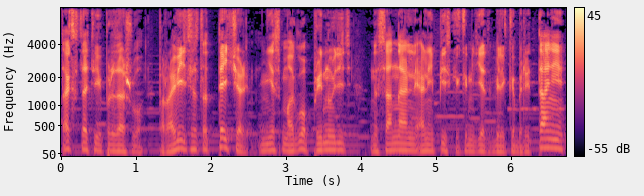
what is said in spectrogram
Так, кстати, и произошло. Правительство Тэтчер не смогло принудить Национальный олимпийский комитет Великобритании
